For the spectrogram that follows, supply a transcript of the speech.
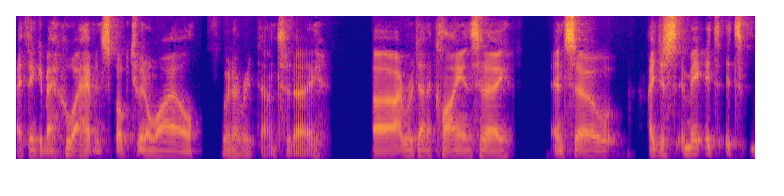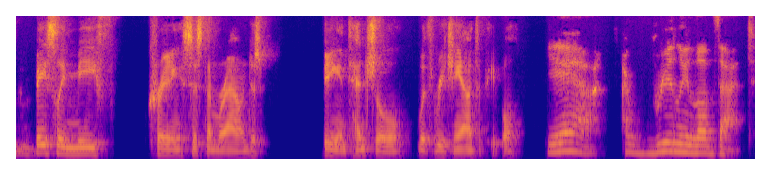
I think about who I haven't spoke to in a while. What did I write down today? Uh, I wrote down a client today, and so I just it may, it's it's basically me creating a system around just being intentional with reaching out to people. Yeah, I really love that.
